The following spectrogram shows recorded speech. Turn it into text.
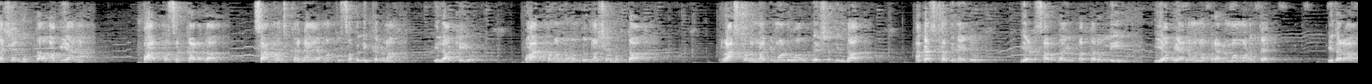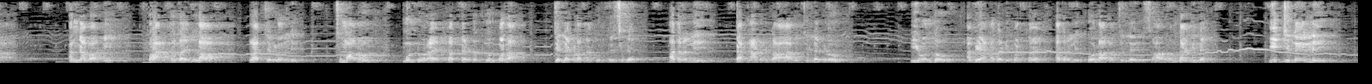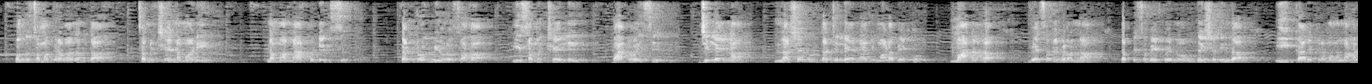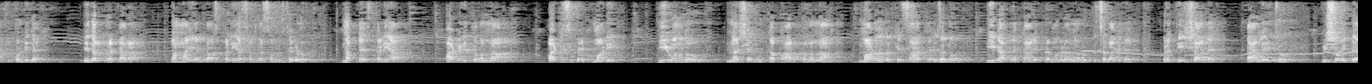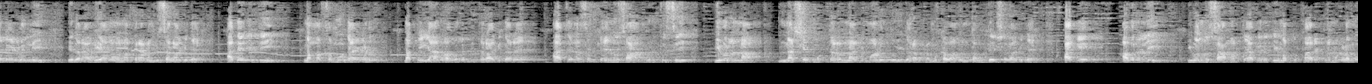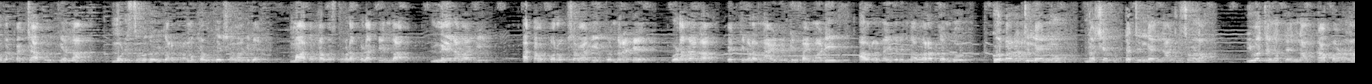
ನಶೆ ಮುಕ್ತ ಅಭಿಯಾನ. ಭಾರತ ಸರ್ಕಾರದ ಸಾಮಾಜಿಕ ನ್ಯಾಯ ಮತ್ತು ಸಬಲೀಕರಣ ಇಲಾಖೆಯು ಭಾರತವನ್ನು ಒಂದು ನಶೆ ಮುಕ್ತ ರಾಷ್ಟ್ರವನ್ನಾಗಿ ಮಾಡುವ ಉದ್ದೇಶದಿಂದ ಆಗಸ್ಟ್ ಹದಿನೈದು, ಎರಡು ಸಾವಿರದ ಇಪ್ಪತ್ತರಲ್ಲಿ ಈ ಅಭಿಯಾನವನ್ನು ಪ್ರಾರಂಭ ಮಾಡುತ್ತೆ. ಇದರ ಅಂಗವಾಗಿ ಭಾರತದ ಎಲ್ಲ ರಾಜ್ಯಗಳಲ್ಲಿ ಸುಮಾರು ಮುನ್ನೂರ ಎಪ್ಪತ್ತೆರಡು ದುರ್ಬಲ ಜಿಲ್ಲೆಗಳನ್ನು ಗುರುತಿಸಿದೆ. ಅದರಲ್ಲಿ ಕರ್ನಾಟಕದ ಆರು ಜಿಲ್ಲೆಗಳು ಈ ಒಂದು ಅಭಿಯಾನದಡಿ ಬರ್ತವೆ. ಅದರಲ್ಲಿ ಕೋಲಾರ ಜಿಲ್ಲೆಯೂ ಸಹ ಒಂದಾಗಿದೆ. ಈ ಜಿಲ್ಲೆಯಲ್ಲಿ ಒಂದು ಸಮಗ್ರವಾದಂಥ ಸಮೀಕ್ಷೆಯನ್ನು ಮಾಡಿ ನಮ್ಮ ನಾರ್ಕೋಟಿಕ್ಸ್ ಕಂಟ್ರೋಲ್ ಬ್ಯೂರೋ ಸಹ ಈ ಸಮೀಕ್ಷೆಯಲ್ಲಿ ಭಾಗವಹಿಸಿ ಜಿಲ್ಲೆಯನ್ನು ನಶೆ ಮುಕ್ತ ಜಿಲ್ಲೆಯನ್ನಾಗಿ ಮಾಡಬೇಕು. ಮಾದಕ ವ್ಯಸನಗಳನ್ನು ತಪ್ಪಿಸಬೇಕು ಎನ್ನುವ ಉದ್ದೇಶದಿಂದ ಈ ಕಾರ್ಯಕ್ರಮವನ್ನು ಹಾಕಿಕೊಂಡಿದೆ. ಇದರ ಪ್ರಕಾರ ನಮ್ಮ ಎಲ್ಲ ಸ್ಥಳೀಯ ಸಂಘ ಸಂಸ್ಥೆಗಳು ಮತ್ತು ಸ್ಥಳೀಯ ಆಡಳಿತವನ್ನು ಪಾರ್ಟಿಸಿಪೇಟ್ ಮಾಡಿ ಈ ಒಂದು ನಶೆ ಮುಕ್ತ ಭಾರತವನ್ನು ಮಾಡುವುದಕ್ಕೆ ಸಹಕರಿಸಲು ಈಗಾಗಲೇ ಕಾರ್ಯಕ್ರಮಗಳನ್ನು ರೂಪಿಸಲಾಗಿದೆ. ಪ್ರತಿ ಶಾಲೆ, ಕಾಲೇಜು, ವಿಶ್ವವಿದ್ಯಾಲಯಗಳಲ್ಲಿ ಇದರ ಅಭಿಯಾನವನ್ನು ಪ್ರಾರಂಭಿಸಲಾಗಿದೆ. ಅದೇ ರೀತಿ ನಮ್ಮ ಸಮುದಾಯಗಳು ಮತ್ತು ಯಾರು ಅವಲಂಬಿತರಾಗಿದ್ದಾರೆ ಆ ಜನಸಂಖ್ಯೆಯನ್ನು ಸಹ ಗುರುತಿಸಿ ಇವರನ್ನ ನಶೆ ಮುಕ್ತರನ್ನಾಗಿ ಮಾಡುವುದು ಇದರ ಪ್ರಮುಖವಾದಂಥ ಉದ್ದೇಶವಾಗಿದೆ. ಹಾಗೆ ಅವರಲ್ಲಿ ಈ ಒಂದು ಸಾಮರ್ಥ್ಯ, ಅಭಿವೃದ್ಧಿ ಮತ್ತು ಕಾರ್ಯಕ್ರಮಗಳ ಮೂಲಕ ಜಾಗೃತಿಯನ್ನು ಮೂಡಿಸುವುದು ಇದರ ಪ್ರಮುಖ ಉದ್ದೇಶವಾಗಿದೆ. ಮಾದಕ ವಸ್ತುಗಳ ಬಳಕೆಯಿಂದ ನೇರವಾಗಿ ಅಥವಾ ಪರೋಕ್ಷವಾಗಿ ತೊಂದರೆಗೆ ಒಳಗಾದ ವ್ಯಕ್ತಿಗಳನ್ನು ಐಡೆಂಟಿಫೈ ಮಾಡಿ ಅವರನ್ನು ಇದರಿಂದ ಹೊರತಂದು ಕೋಲಾರ ಜಿಲ್ಲೆಯನ್ನು ನಶೆ ಮುಕ್ತ ಜಿಲ್ಲೆಯನ್ನಾಗಿಸೋಣ, ಯುವ ಜನತೆಯನ್ನು ಕಾಪಾಡೋಣ.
